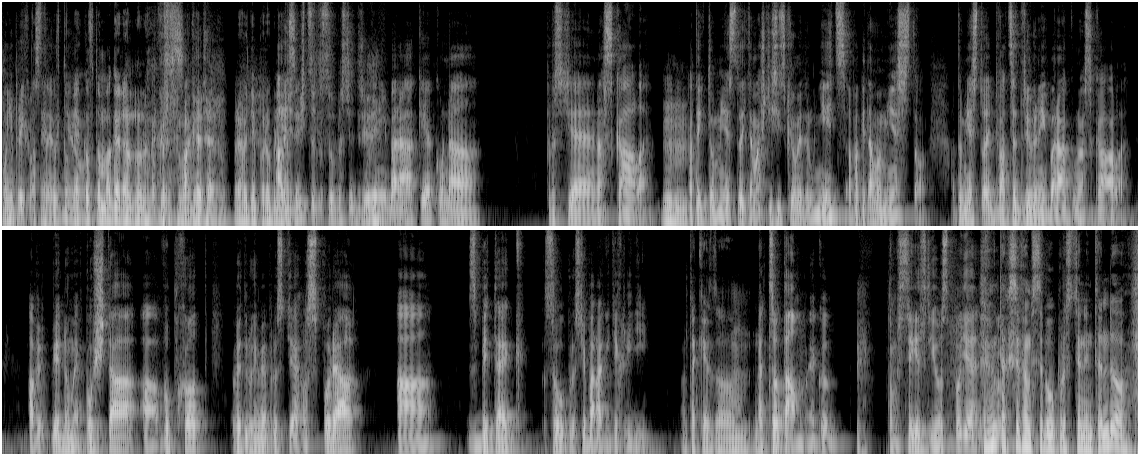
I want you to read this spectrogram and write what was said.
oni prý chlastají Jako v, tom, hodně, jako no. v tom Magadanu. No. Jako v tom Magadanu. Bude hodně podobný. Ale víš co, to jsou prostě dřevěný baráky jako na prostě na skále. Mhm. A teď to město, teď tam máš tisíc kilometrů nic a pak je tam město. A to město je 20 dřevěných baráků na skále. A v jednom je pošta a v obchod, ve druhém je prostě hospoda a zbytek jsou prostě baráky těch lidí. A tak je to... A Jako... co tam? Jako, tam sedět v té hospodě? Jako, tak si vem sebou prostě Nintendo.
